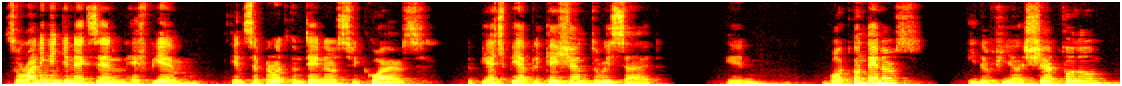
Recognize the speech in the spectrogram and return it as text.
So running Nginx and FPM in separate containers requires the PHP application to reside in both containers, either via shared volume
